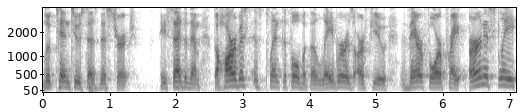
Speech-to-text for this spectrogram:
Luke 10 2 says this, church. He said to them, The harvest is plentiful, but the laborers are few. Therefore, pray earnestly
